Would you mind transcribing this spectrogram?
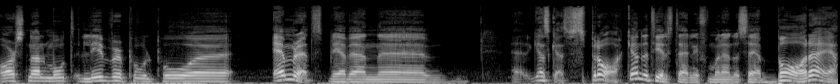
Arsenal mot Liverpool på eh, Emirates blev en eh, ganska sprakande tillställning får man ändå säga. Bara 1-1.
